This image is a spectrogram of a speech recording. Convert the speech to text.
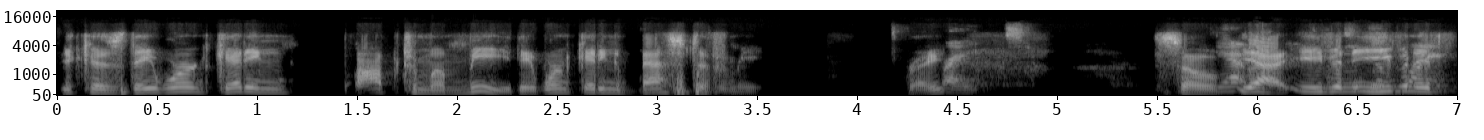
because they weren't getting optimum me. They weren't getting best of me. Right. Right. So yep. yeah, even, even point. if,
